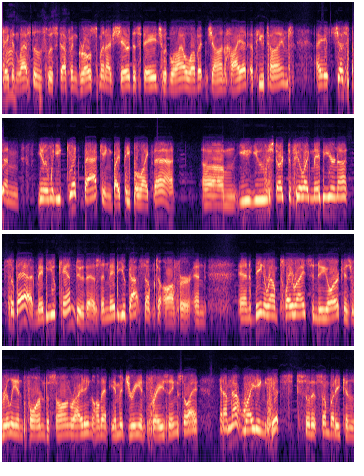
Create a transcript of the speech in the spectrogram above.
taken lessons with Stefan Grossman. I've shared the stage with Lyle Lovett and John Hiatt a few times. I, it's just been, you know, when you get backing by people like that, um, you you start to feel like maybe you're not so bad. Maybe you can do this, and maybe you got something to offer. And and being around playwrights in New York has really informed the songwriting, all that imagery and phrasing. So I, and I'm not writing hits so that somebody can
